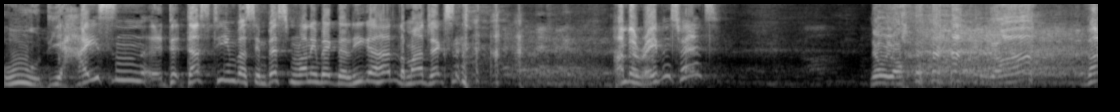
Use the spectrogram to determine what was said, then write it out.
Uh, die heißen, äh, das Team, was den besten Running Back der Liga hat, Lamar Jackson. Haben wir Ravens-Fans? Jo, jo. ja, War,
